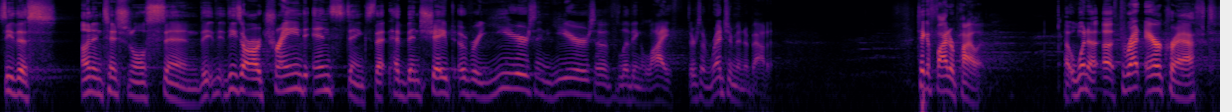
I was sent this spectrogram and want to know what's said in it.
See, this unintentional sin. These are our trained instincts that have been shaped over years and years of living life. There's a regimen about it. Take a fighter pilot. Uh, when a, a threat aircraft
